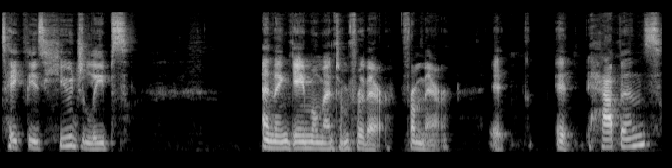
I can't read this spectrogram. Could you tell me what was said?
take these huge leaps and then gain momentum for there from there. It it happens,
